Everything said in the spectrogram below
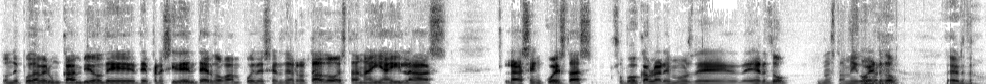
donde puede haber un cambio de, de presidente, Erdogan puede ser derrotado, están ahí, ahí las, las encuestas, supongo que hablaremos de, de Erdo, nuestro amigo Hombre, Erdo. Erdo.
